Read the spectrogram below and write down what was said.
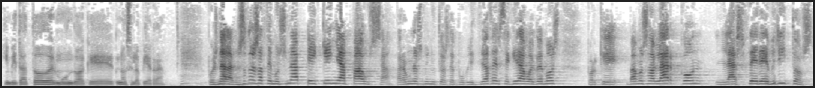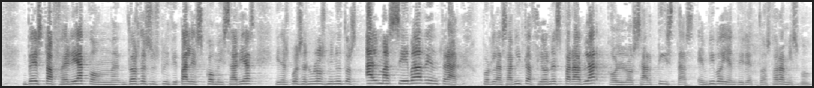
invito a todo el mundo a que no se lo pierda. Pues nada, nosotros hacemos una pequeña pausa para unos minutos de publicidad, enseguida volvemos porque vamos a hablar con las cerebritos de esta feria, con dos de sus principales comisarias y después en unos minutos Alma se va a adentrar por las habitaciones para hablar con los artistas en vivo y en directo. Hasta ahora mismo.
